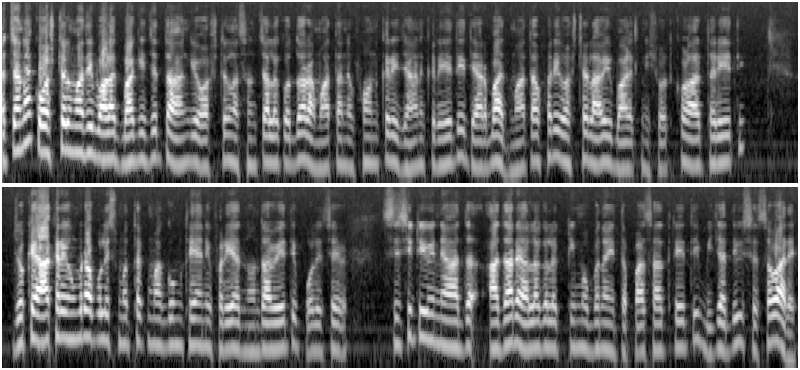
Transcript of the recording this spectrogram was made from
અચાનક હોસ્ટેલમાંથી બાળક ભાગી જતા અંગે હોસ્ટેલના સંચાલકો દ્વારા માતાને ફોન કરી જાણ કરી હતી. ત્યારબાદ માતા ફરી હોસ્ટેલ આવી બાળકની શોધખોળ હાથ ધરી હતી. જોકે આખરે ઉમરા પોલીસ મથકમાં ગુમ થયાની ફરિયાદ નોંધાવી હતી. પોલીસે સીસીટીવીને આધારે અલગ અલગ ટીમો બનાવી તપાસ હાથ ધરી હતી. બીજા દિવસે સવારે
